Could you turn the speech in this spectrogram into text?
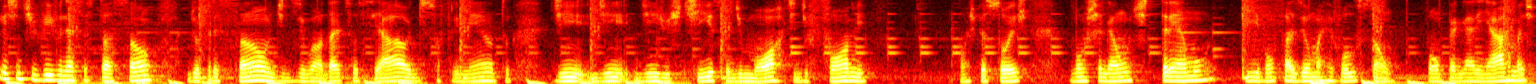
por que a gente vive nessa situação de opressão, de desigualdade social, de sofrimento, de, de, de injustiça, de morte, de fome? Então, as pessoas vão chegar a um extremo e vão fazer uma revolução, vão pegar em armas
